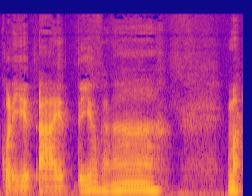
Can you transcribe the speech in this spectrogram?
これ言う、ああ、言っていいのかなまあ、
